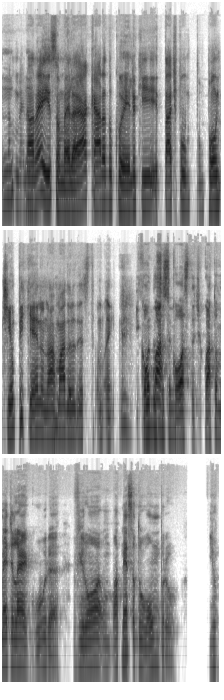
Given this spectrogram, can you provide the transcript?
O melhor não é isso, o melhor é a cara do coelho que tá, tipo, um pontinho pequeno na armadura desse tamanho. E com as costas de 4 metros de largura, virou uma, uma peça do ombro e o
